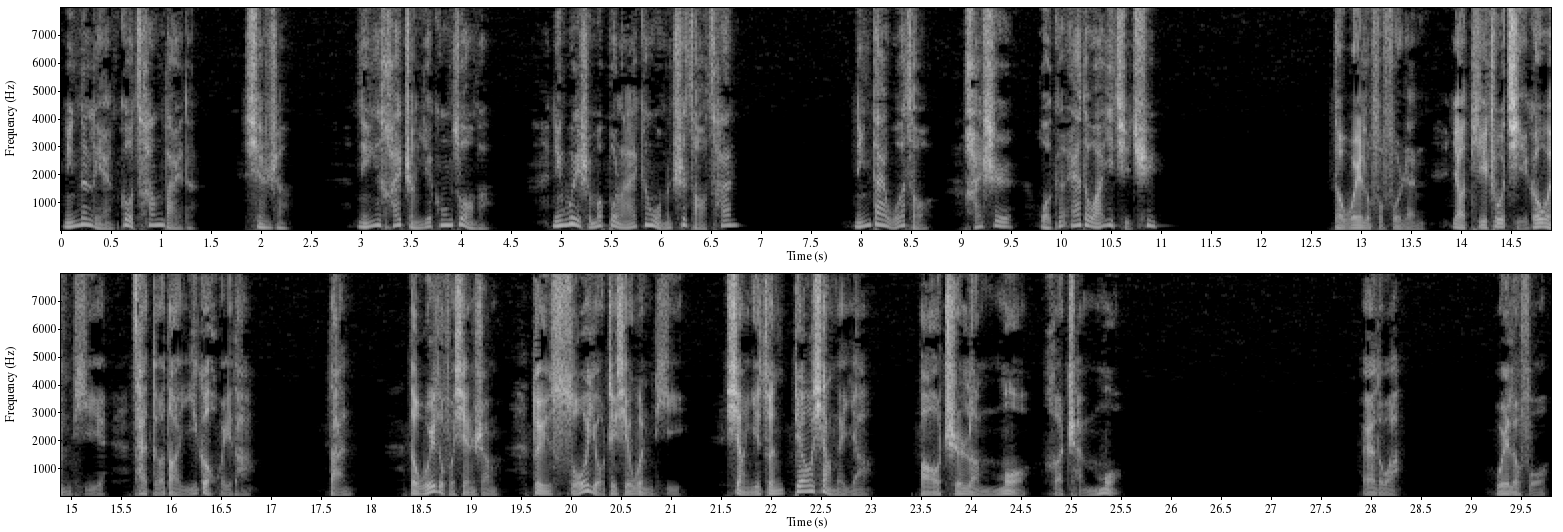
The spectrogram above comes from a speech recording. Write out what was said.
您的脸够苍白的，先生。您还整夜工作吗？您为什么不来跟我们吃早餐？您带我走。”还是我跟埃德瓦一起去。德威洛夫夫人要提出几个问题才得到一个回答，但德威洛夫先生对所有这些问题像一尊雕像那样保持冷漠和沉默。埃德瓦，威勒夫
